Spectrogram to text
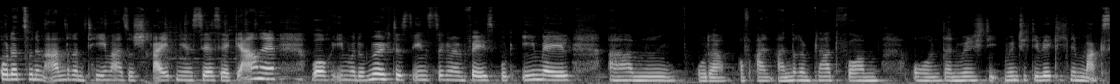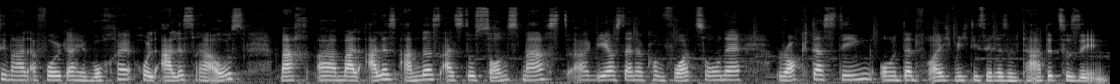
oder zu einem anderen Thema. Also schreib mir sehr, sehr gerne, wo auch immer du möchtest, Instagram, Facebook, E-Mail ähm, oder auf allen anderen Plattformen. Und dann wünsche ich, wünsch ich dir wirklich eine maximal erfolgreiche Woche. Hol alles raus, mach äh, mal alles anders, als du sonst machst. Äh, geh aus deiner Komfortzone, rock das Ding und dann freue ich mich, diese Resultate zu sehen.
